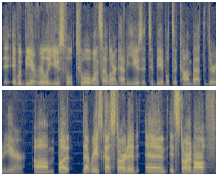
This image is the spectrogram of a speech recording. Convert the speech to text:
it, it would be a really useful tool once I learned how to use it to be able to combat the dirty air. Um, but that race got started, and it started off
